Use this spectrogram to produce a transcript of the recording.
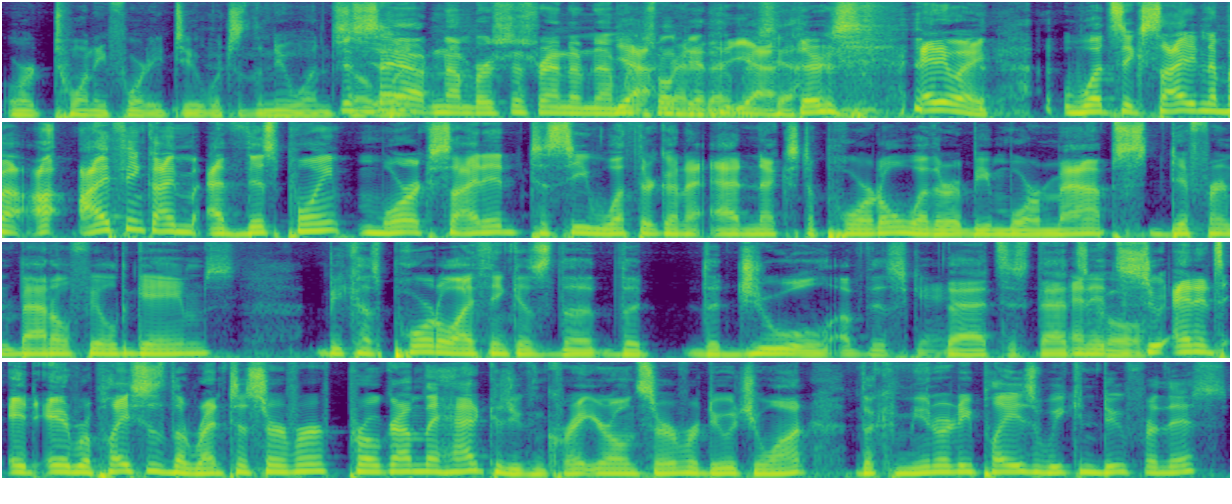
or 2042, which is the new one. Just so, say but- out numbers, just random numbers. yeah, we'll get it. yeah, Yeah. There's anyway. What's exciting about I, I think I'm at this point more excited to see what they're going to add next to Portal, whether it be more maps, different Battlefield games, because Portal I think is the the the jewel of this game. That's that's and cool. it's su- and it's it, it replaces the rent a server program they had because you can create your own server, do what you want. The community plays we can do for this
